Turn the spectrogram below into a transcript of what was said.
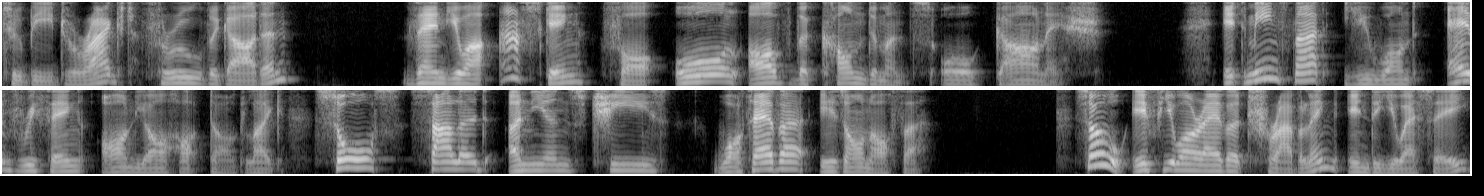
to be dragged through the garden, then you are asking for all of the condiments or garnish. It means that you want everything on your hot dog, like sauce, salad, onions, cheese, whatever is on offer. So, if you are ever traveling in the USA,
